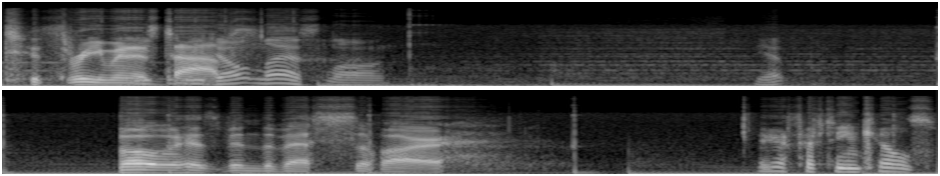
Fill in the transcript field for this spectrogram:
two, three minutes we, tops. We don't last long. Yep. Bo has been the best so far. I got 15 kills.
